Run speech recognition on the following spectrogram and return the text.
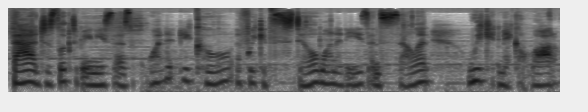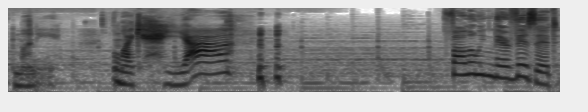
Thad just looked at me and he says, Wouldn't it be cool if we could steal one of these and sell it? We could make a lot of money. I'm like, Yeah. Following their visit,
